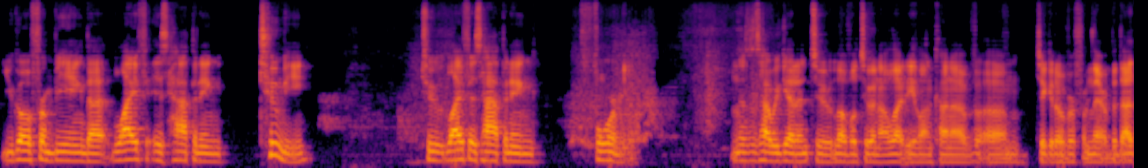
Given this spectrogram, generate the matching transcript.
you go from being that life is happening to me to life is happening for me. And this is how we get into level two, and I'll let Elon kind of um, take it over from there. But that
